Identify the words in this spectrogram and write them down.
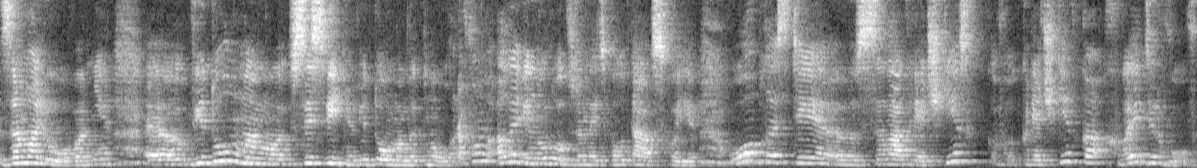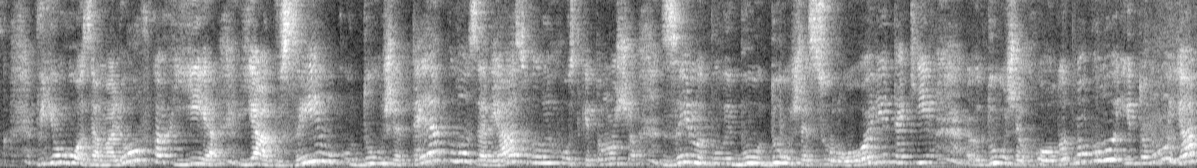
замальовані е, відомим, всесвітньо відомим етнографом, але він уродженець Полтавської області, е, з села Крячківка Хведір Вовк. В його замальовках є, як взимку дуже тепло зав'язували хустки, тому що зими були дуже сурові, такі, е, дуже холодно було, і тому як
